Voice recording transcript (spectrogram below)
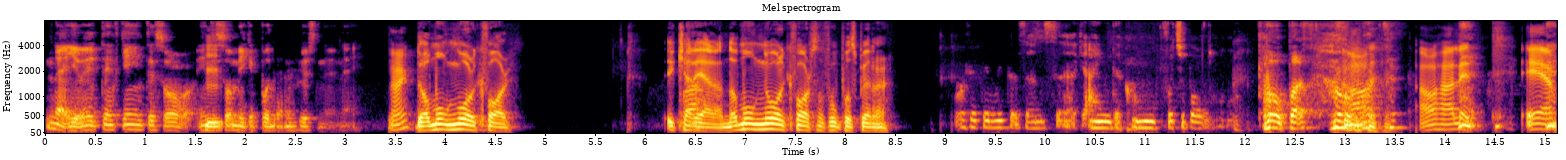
nej, jag tänker inte så, inte mm. så mycket på den just nu, nej. nej. Du har många år kvar i karriären. Du har många år kvar som fotbollsspelare. Jag. Hoppas. Ja, ja härligt. Eh,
